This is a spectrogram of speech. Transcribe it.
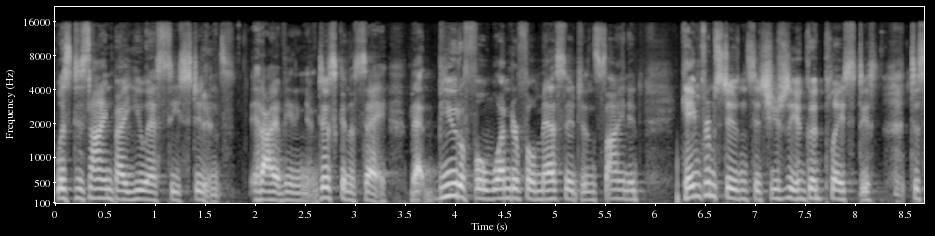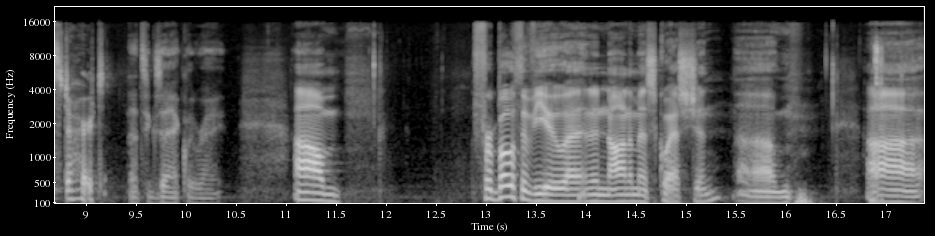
was designed by USC students yeah. At Ivy. I'm just going to say that beautiful, wonderful message and signage came from students. It's usually a good place to to start. That's exactly right. Um, for both of you, an anonymous question. Um, uh,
